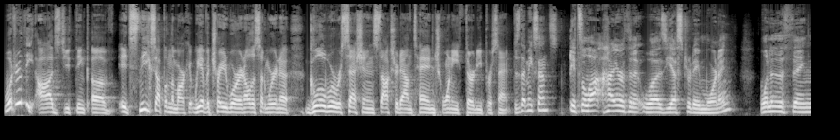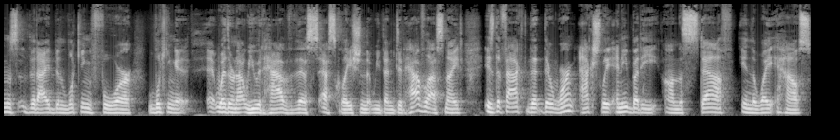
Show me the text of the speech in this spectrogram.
What are the odds, do you think, of it sneaks up on the market? We have a trade war and all of a sudden we're in a global recession and stocks are down 10, 20 20, 30%. Does that make sense? It's a lot higher than it was yesterday morning. One of the things that I had been looking for, looking at, at, whether or not we would have this escalation that we then did have last night, is the fact that there weren't actually anybody on the staff in the White House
